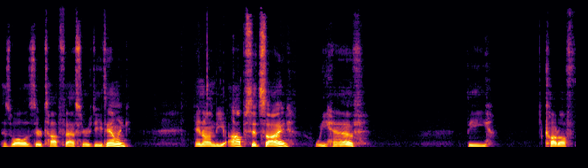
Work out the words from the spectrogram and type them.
as well as their top fasteners detailing. And on the opposite side, we have the cut-off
